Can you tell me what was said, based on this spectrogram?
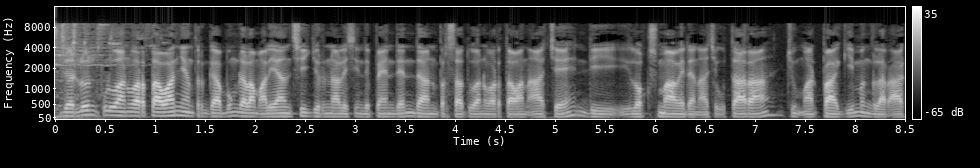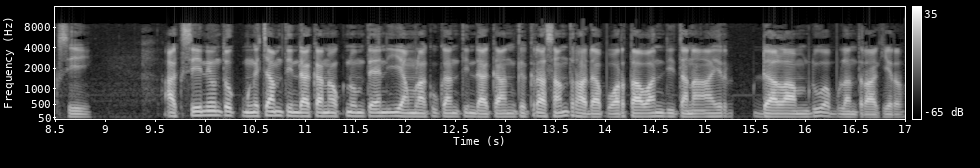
Sudarlun puluhan wartawan yang tergabung dalam aliansi jurnalis independen dan Persatuan Wartawan Aceh di Loksmawe dan Aceh Utara Jumat pagi menggelar aksi. Aksi ini untuk mengecam tindakan oknum TNI yang melakukan tindakan kekerasan terhadap wartawan di tanah air dalam dua bulan terakhir.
